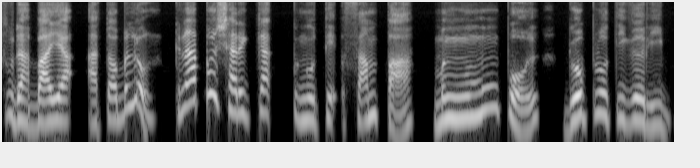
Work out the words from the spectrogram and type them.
sudah bayar atau belum. Kenapa syarikat pengutip sampah mengumpul 23,000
